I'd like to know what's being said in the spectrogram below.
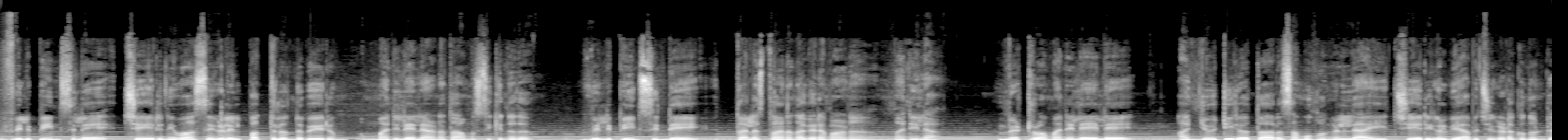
ഫിലിപ്പീൻസിലെ ചേരുനിവാസികളിൽ പത്തിലൊന്ന് പേരും മനിലയിലാണ് താമസിക്കുന്നത്. ഫിലിപ്പീൻസിന്റെ തലസ്ഥാന നഗരമാണ് മനില. മെട്രോ മനിലയിലെ അഞ്ഞൂറ്റി ഇരുപത്തി സമൂഹങ്ങളിലായി ചേരികൾ വ്യാപിച്ചു കിടക്കുന്നുണ്ട്.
